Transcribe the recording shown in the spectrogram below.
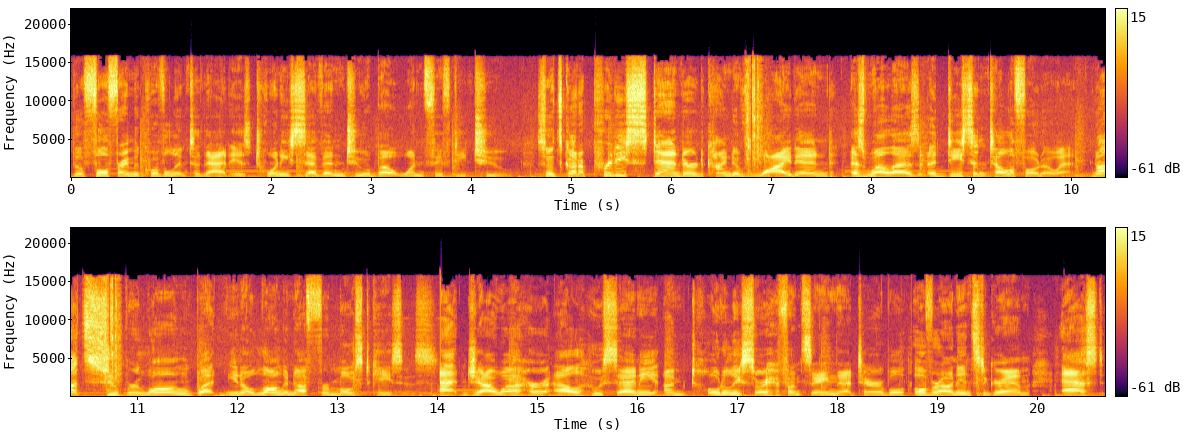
The full frame equivalent to that is 27 to about 152. So it's got a pretty standard kind of wide end as well as a decent telephoto end. Not super long, but you know, long enough for most cases. At Jawahir Al Husani, I'm totally sorry if I'm saying that terrible, over on Instagram asked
